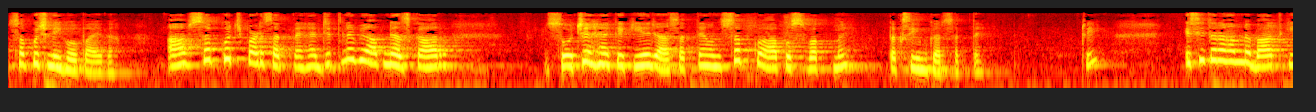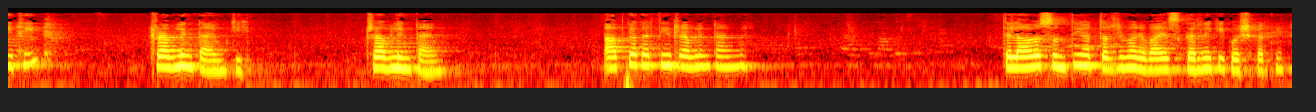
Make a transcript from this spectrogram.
سب کچھ نہیں ہو پائے گا۔ آپ سب کچھ پڑھ سکتے ہیں۔ جتنے بھی آپ نے ازکار سوچے ہیں کہ کیے جا سکتے ہیں، ان سب کو آپ اس وقت میں تقسیم کر سکتے ہیں۔ ٹھیک؟ اسی طرح ہم نے بات کی تھی ٹریولنگ ٹائم کی۔ ٹریولنگ ٹائم آپ کیا کرتی ہیں ٹریولنگ ٹائم میں؟ تلاوت سنتی ہیں اور ترجمہ ریوائز کرنے کی کوشش کرتی ہیں۔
